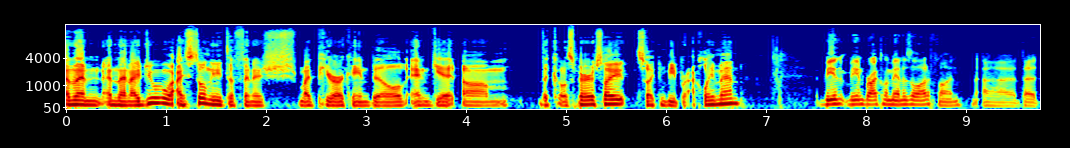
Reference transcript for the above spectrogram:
And then and then I do. I still need to finish my pure arcane build and get um the Kos Parasite so I can be broccoli man. Being being broccoli man is a lot of fun. Uh, that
